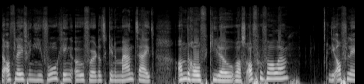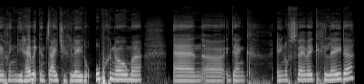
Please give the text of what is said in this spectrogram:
De aflevering hiervoor ging over dat ik in een maand tijd anderhalve kilo was afgevallen. Die aflevering die heb ik een tijdje geleden opgenomen. En uh, ik denk één of twee weken geleden.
